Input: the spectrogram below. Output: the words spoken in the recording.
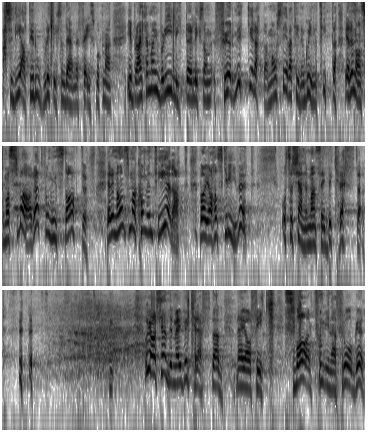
alltså det är alltid roligt liksom det här med Facebook. Men ibland kan man ju bli lite liksom för mycket i detta. Man måste hela tiden gå in och titta. Är det någon som har svarat på min status? Är det någon som har kommenterat vad jag har skrivit? Och så känner man sig bekräftad. och jag kände mig bekräftad när jag fick svar på mina frågor.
